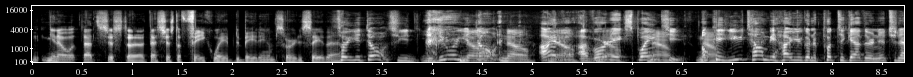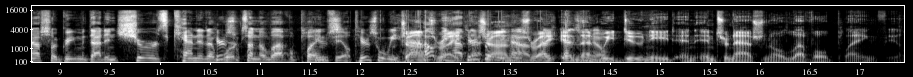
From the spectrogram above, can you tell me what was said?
you know, that's just a that's just a fake way of debating. I'm sorry to say that. So you don't. So you, you do or you No, don't. no, I've, no, I've already no, explained no, to you. no. Okay, you tell me how you're going to put together an international agreement that ensures Canada Here's- works on a level playing here's, field. Here's what we John's have. Help right. have that. Here's what we John is have, right as- in as you that know. we do need an international level playing field.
